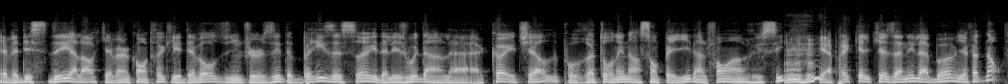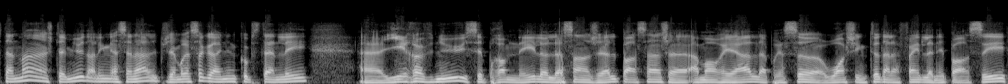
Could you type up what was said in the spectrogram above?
il avait décidé, alors qu'il avait un contrat avec les Devils du New Jersey, de briser ça et d'aller jouer dans la KHL pour retourner dans son pays, dans le fond, en Russie. Et après quelques années là-bas, il a fait non, finalement, j'étais mieux dans la Ligue nationale, puis j'aimerais ça gagner une Coupe Stanley. Euh, il est revenu, il s'est promené, là, Los Angeles, passage à, à Montréal, après ça, Washington à la fin de l'année passée.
